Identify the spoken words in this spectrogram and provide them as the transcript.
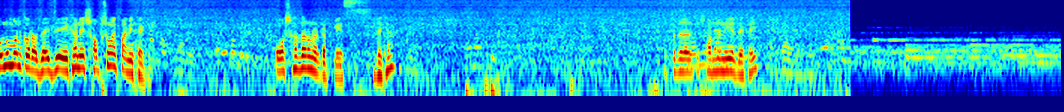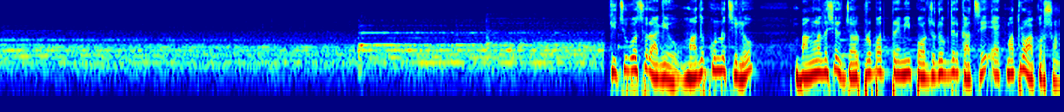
অনুমান করা যায় যে এখানে সবসময় পানি থাকে। অসাধারণ একটা প্লেস দেখেন। আপনাদের আর সামনে নিয়ে দেখাই। কিছু বছর আগেও মাধবকুণ্ড ছিল বাংলাদেশের জলপ্রপাত প্রেমী পর্যটকদের কাছে একমাত্র আকর্ষণ।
